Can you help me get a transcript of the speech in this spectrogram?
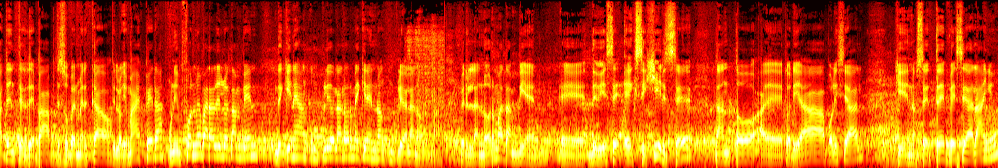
patentes de pub, de supermercado, lo que más espera, un informe paralelo también de quienes han cumplido la norma y quienes no han cumplido la norma. Pero la norma también eh, debiese exigirse tanto a la autoridad policial que, no sé, tres veces al año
